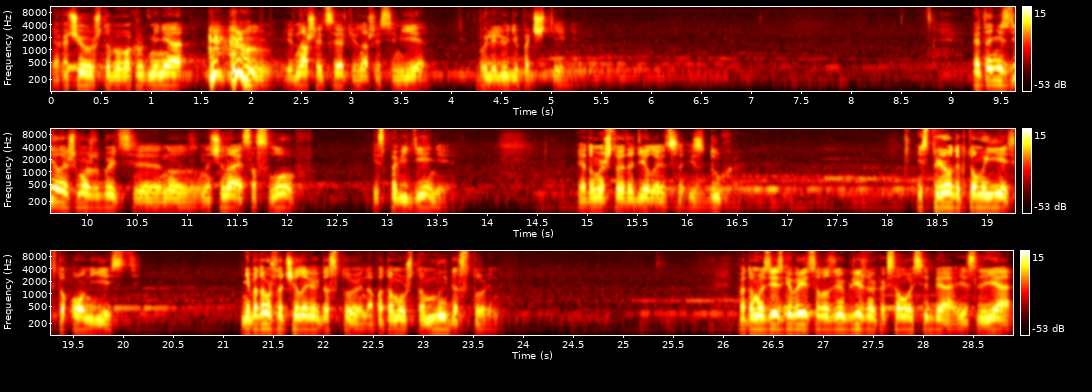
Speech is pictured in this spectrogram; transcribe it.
Я хочу, чтобы вокруг меня и в нашей церкви, в нашей семье были люди почтения – Это не сделаешь, может быть, э, ну, начиная со слов, из поведения. Я думаю, что это делается из духа. Из природы, кто мы есть, кто Он есть. Не потому, что человек достоин, а потому, что мы достойны. Поэтому здесь говорится возлюби ближнего как самого себя. Если я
